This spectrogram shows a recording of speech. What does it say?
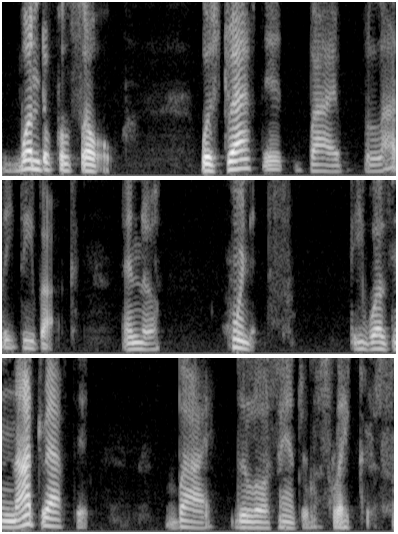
wonderful soul, was drafted by Vlade Divac and the Hornets. He was not drafted by the Los Angeles Lakers.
